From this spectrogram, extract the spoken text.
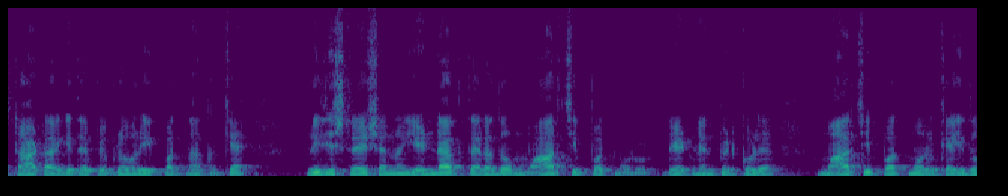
ಸ್ಟಾರ್ಟ್ ಆಗಿದೆ ಫೆಬ್ರವರಿ ಇಪ್ಪತ್ನಾಲ್ಕಕ್ಕೆ. ರಿಜಿಸ್ಟ್ರೇಷನ್ನು ಎಂಡ್ ಆಗ್ತಾ ಇರೋದು ಮಾರ್ಚ್ ಇಪ್ಪತ್ತ್ಮೂರು ಡೇಟ್ ನೆನ್ಪಿಟ್ಕೊಳ್ಳಿ. ಮಾರ್ಚ್ ಇಪ್ಪತ್ತ್ಮೂರಕ್ಕೆ ಇದು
